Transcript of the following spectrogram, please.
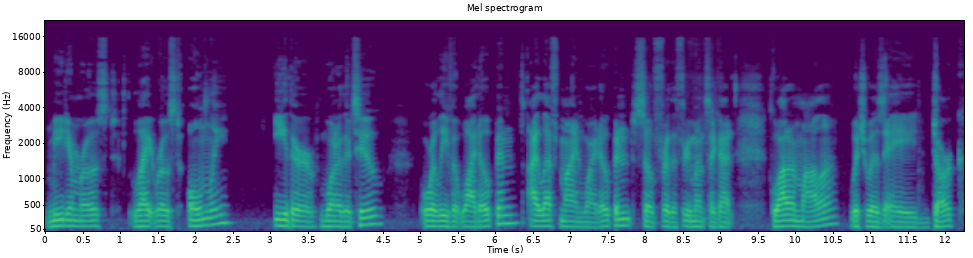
medium roast, light roast only, either one of the two, or leave it wide open. I left mine wide open. So for the three months, I got Guatemala, which was a dark,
